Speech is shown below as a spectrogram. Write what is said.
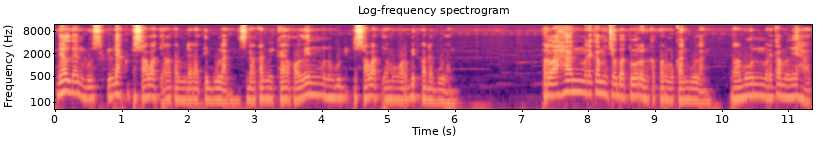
Neil dan Buzz pindah ke pesawat yang akan mendarat di bulan, sedangkan Michael Collins menunggu di pesawat yang mengorbit pada bulan. Perlahan mereka mencoba turun ke permukaan bulan, namun mereka melihat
